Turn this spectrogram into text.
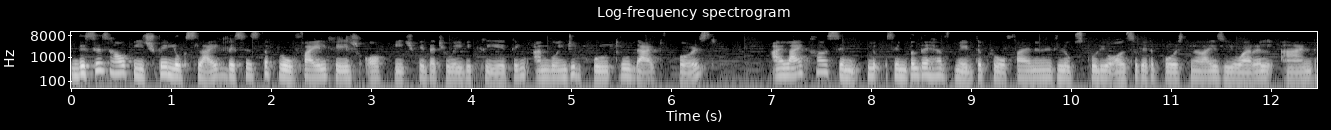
this is how PeachPay looks like. This is the profile page of PeachPay that you will be creating. I'm going to go through that first. I like how simple, simple they have made the profile and it looks good. You also get a personalized URL and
